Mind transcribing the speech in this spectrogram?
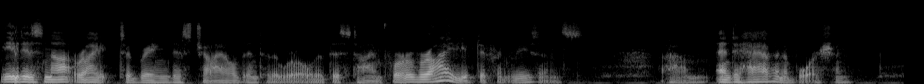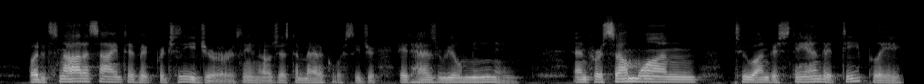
it is not right to bring this child into the world at this time for a variety of different reasons, um, and to have an abortion. But it's not a scientific procedure, you know, just a medical procedure. It has real meaning. And for someone to understand it deeply,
